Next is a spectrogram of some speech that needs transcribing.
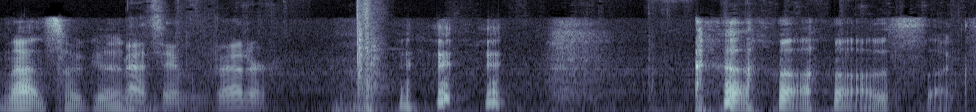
Not so good. That's even better. oh, this sucks.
